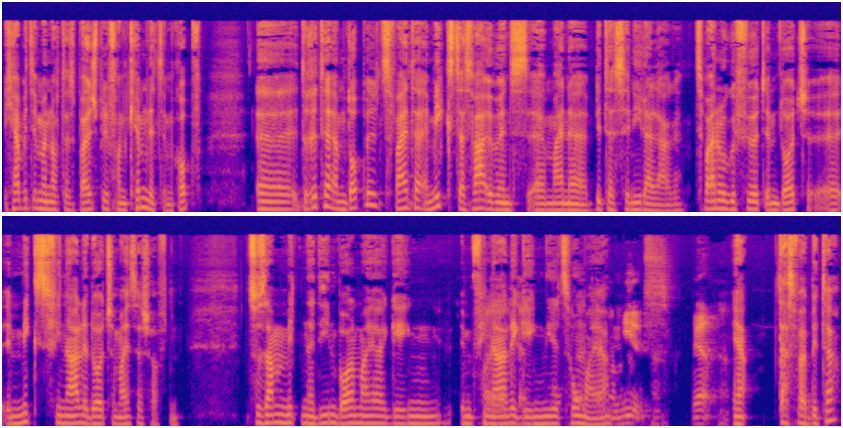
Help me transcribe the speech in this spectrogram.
ich habe jetzt immer noch das Beispiel von Chemnitz im Kopf, äh, Dritter im Doppel, Zweiter im Mix, das war übrigens äh, meine bitterste Niederlage. 2-0 geführt im, Deutsche, äh, im Mix-Finale Deutsche Meisterschaften. Zusammen mit Nadine Bollmeier gegen, im Finale ja. gegen Nils Hohmeier. Nils. Ja. Ja, das war bitter.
